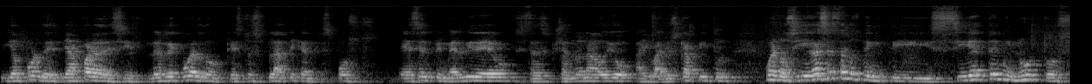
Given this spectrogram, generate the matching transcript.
ya, por de- ya para decir, les recuerdo que esto es Plática entre Esposos. Es el primer video, si estás escuchando en audio, hay varios capítulos. Bueno, si llegas hasta los 27 minutos,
